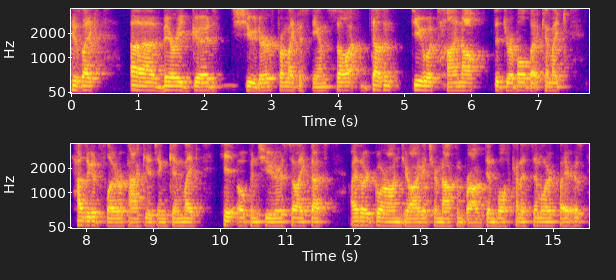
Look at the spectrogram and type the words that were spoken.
who's like a very good shooter from like a standstill. Doesn't do a ton off the dribble, but can like has a good floater package and can like hit open shooters. So like that's either Goran Dragic or Malcolm Brogdon, both kind of similar players.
